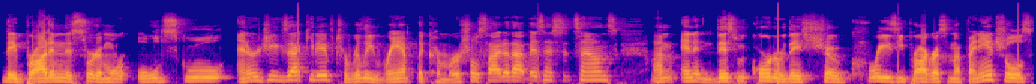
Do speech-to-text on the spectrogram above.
they brought in this sort of more old school energy executive to really ramp the commercial side of that business. It sounds. Um, and in this quarter, they showed crazy progress on the financials,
